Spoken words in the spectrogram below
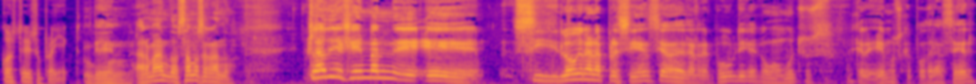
construir su proyecto. Bien, Armando, estamos cerrando. Claudia Sheinbaum, eh, eh, si logra la presidencia de la República, como muchos creemos que podrá ser,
